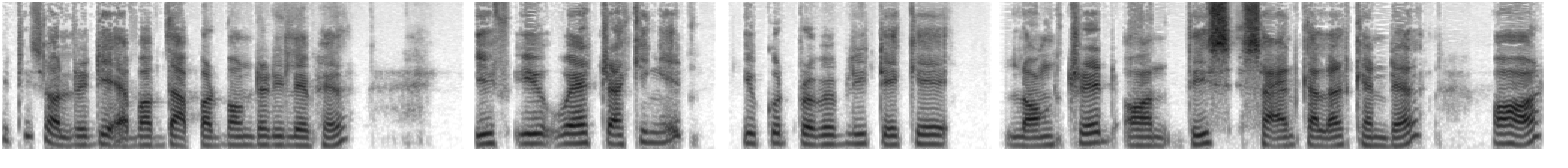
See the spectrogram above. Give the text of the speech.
it is already above the upper boundary level. If you were tracking it, you could probably take a long trade on this cyan color candle or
